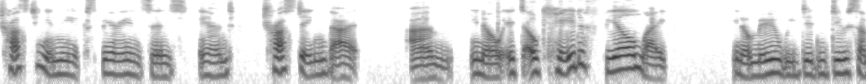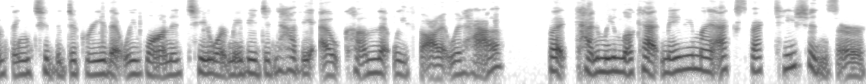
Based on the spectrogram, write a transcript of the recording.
trusting in the experiences and trusting that um you know it's okay to feel like you know maybe we didn't do something to the degree that we wanted to or maybe didn't have the outcome that we thought it would have but can we look at maybe my expectations are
